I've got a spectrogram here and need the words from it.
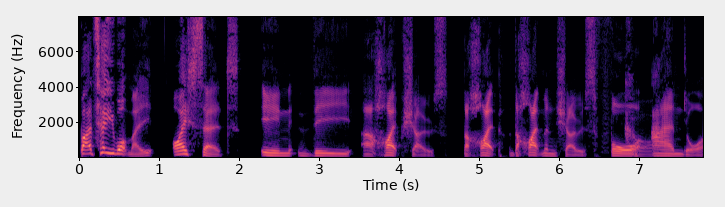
But I tell you what, mate. I said in the uh, hype shows, the hype, the hype man shows for God. Andor.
